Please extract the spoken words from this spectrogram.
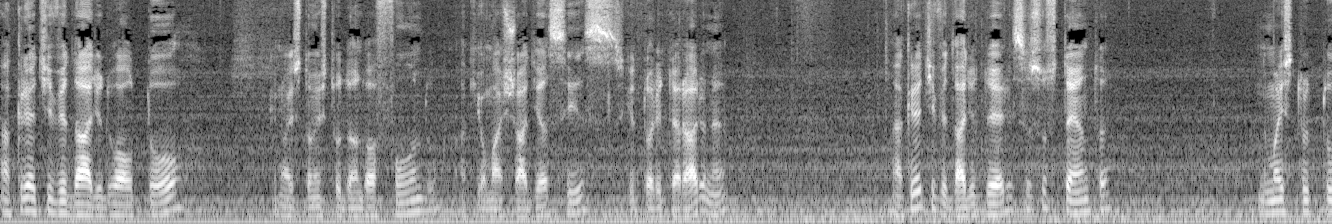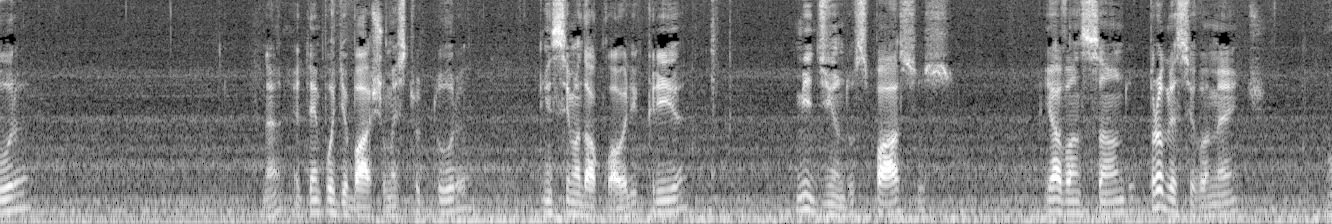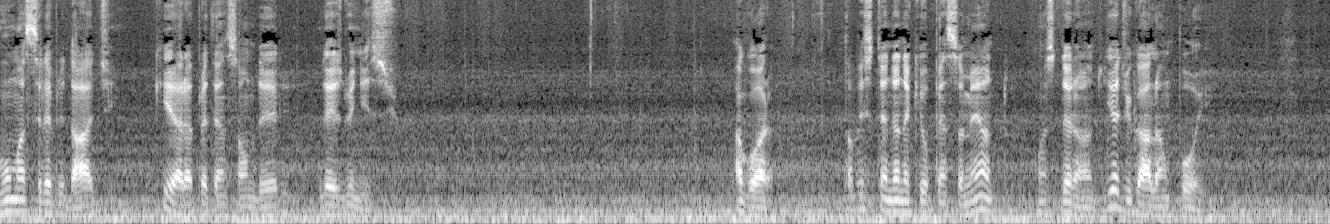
A criatividade do autor, que nós estamos estudando a fundo, aqui o Machado de Assis, escritor literário, né? A criatividade dele se sustenta numa estrutura, né? Ele tem por debaixo uma estrutura em cima da qual ele cria, medindo os passos e avançando progressivamente rumo à celebridade, que era a pretensão dele desde o início. Agora, talvez estendendo aqui o pensamento, considerando, e Edgar Allan?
